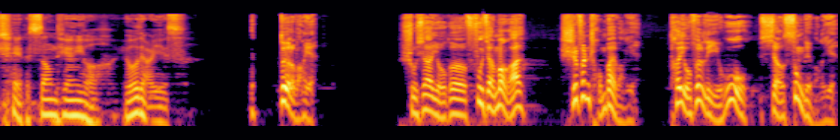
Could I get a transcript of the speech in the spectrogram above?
这个桑天佑有点意思。对了，王爷，属下有个副将孟安，十分崇拜王爷，他有份礼物想送给王爷。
